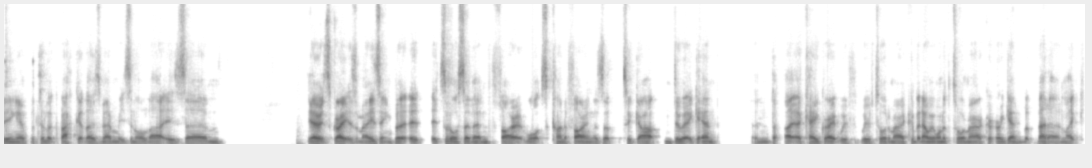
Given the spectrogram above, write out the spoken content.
being able to look back at those memories and all that is um yeah, it's great, it's amazing, but it, it's also then fire what's kind of firing us up to go out and do it again and like okay great we've we've toured america but now we want to tour america again but better and like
